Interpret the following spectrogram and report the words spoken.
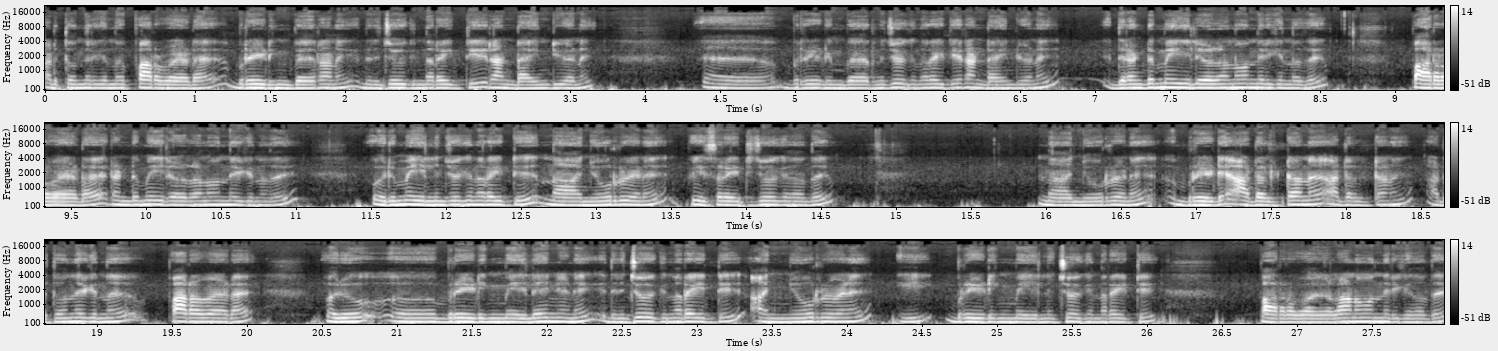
അടുത്ത് വന്നിരിക്കുന്നത് പർവയുടെ ബ്രീഡിംഗ് പെയറാണ് ഇതിന് ചോദിക്കുന്ന റേറ്റ് രണ്ടായിരം രൂപയാണ്. ബ്രീഡിംഗ് പെയറിന് ചോദിക്കുന്ന റേറ്റ് രണ്ടായിരം രൂപയാണ്. ഇത് രണ്ട് മെയിലുകളാണ് വന്നിരിക്കുന്നത്. പറവയുടെ രണ്ട് മെയിലുകളാണ് വന്നിരിക്കുന്നത്. ഒരു മെയിലിന് ചോദിക്കുന്ന റേറ്റ് നാനൂറ് രൂപയാണ് പീസ് റേറ്റ് ചോദിക്കുന്നത്. നാനൂറ് രൂപയാണ്. ബ്രീഡ് അഡൾട്ടാണ് അഡൾട്ടാണ് അടുത്ത് വന്നിരിക്കുന്നത് പറവയുടെ ഒരു ബ്രീഡിംഗ് മെയിൽ തന്നെയാണ്. ഇതിന് ചോദിക്കുന്ന റേറ്റ് അഞ്ഞൂറ് രൂപയാണ് ഈ ബ്രീഡിംഗ് മെയിലിന് ചോദിക്കുന്ന റേറ്റ്. പറവകളാണ് വന്നിരിക്കുന്നത്.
